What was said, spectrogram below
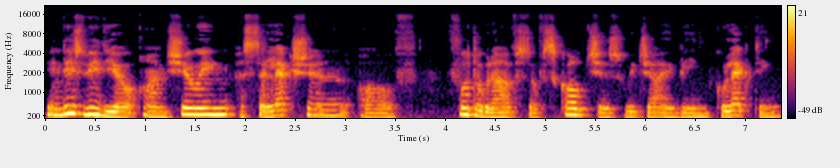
In this video I'm showing a selection of photographs of sculptures which I've been collecting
